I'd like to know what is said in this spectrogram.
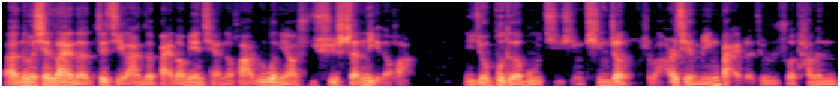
呃，那么现在呢，这几个案子摆到面前的话，如果你要是去审理的话，你就不得不举行听证，是吧？而且明摆着就是说，他们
